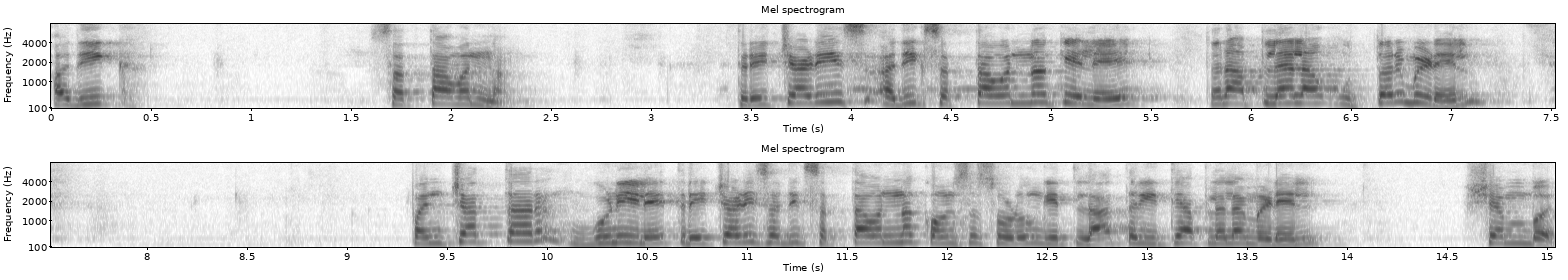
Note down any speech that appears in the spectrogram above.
अधिक सत्तावन्न. त्रेचाळीस अधिक सत्तावन्न केले तर आपल्याला उत्तर मिळेल. पंच्याहत्तर गुणिले त्रेचाळीस अधिक सत्तावन्न कंस सोडून घेतला तर इथे आपल्याला मिळेल शंभर.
